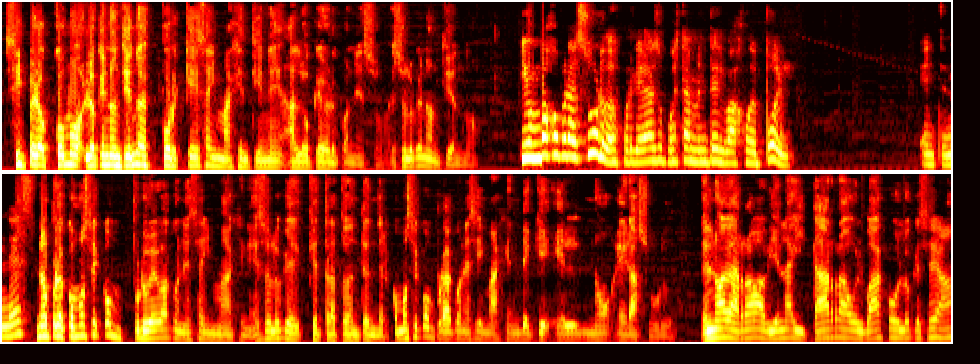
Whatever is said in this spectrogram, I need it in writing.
Sí, pero como lo que no entiendo es por qué esa imagen tiene algo que ver con eso. Eso es lo que no entiendo. Y un bajo para zurdos, porque era supuestamente el bajo de Paul. ¿Entendés? No, pero ¿cómo se comprueba con esa imagen? Eso es lo que, que trato de entender. ¿Cómo se comprueba con esa imagen de que él no era zurdo? Él no agarraba bien la guitarra o el bajo o lo que sea.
